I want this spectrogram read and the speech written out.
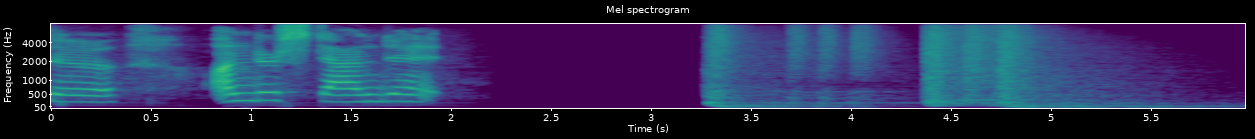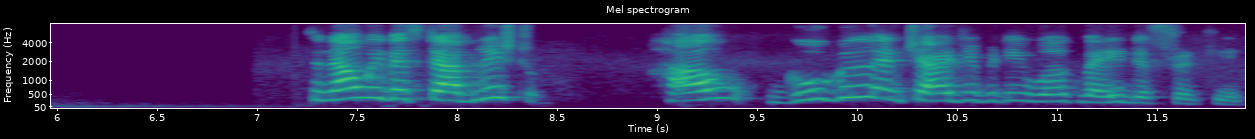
to understand it. So now we've established how Google and ChatGPT work very differently.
